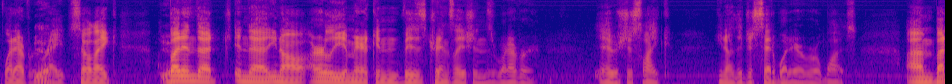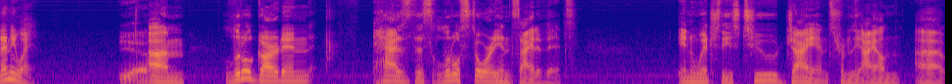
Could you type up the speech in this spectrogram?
whatever, Yeah. right? So like, Yeah. but in the in the you know early American Viz translations, or whatever, it was just like, you know, they just said whatever it was. Um, but anyway, Yeah. um, Little Garden has this little story inside of it, in which these two giants from the island, uh,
